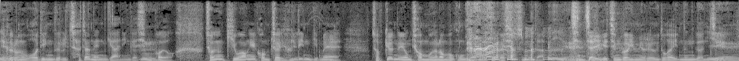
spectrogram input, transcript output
예. 그런 워딩들을 찾아낸 게 아닌가 싶어요. 음. 저는 기왕에 검찰이 흘린 김에 접견 내용 전문을 한번 공개하면 어떨까 싶습니다. 예. 진짜 이게 증거인멸의 의도가 있는 건지. 예.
